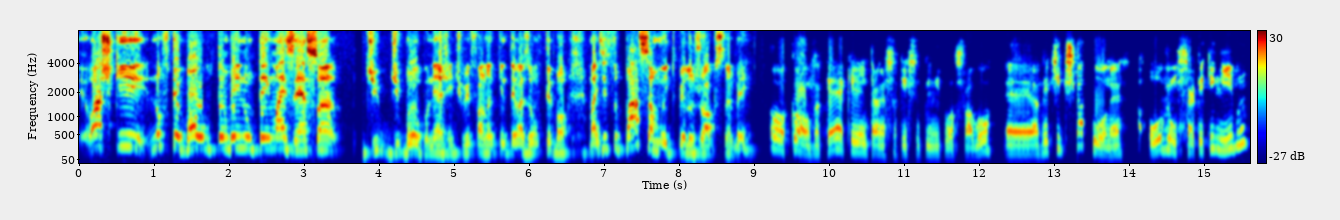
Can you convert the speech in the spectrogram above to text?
eu acho que no futebol também não tem mais essa de, de bobo, né? A gente vem falando que não tem mais um futebol. Mas isso passa muito pelos jogos também. Ô, Cláudio, até que entrar nessa questão que o Nicolas falou, é, a gente destacou, né? Houve um certo equilíbrio,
